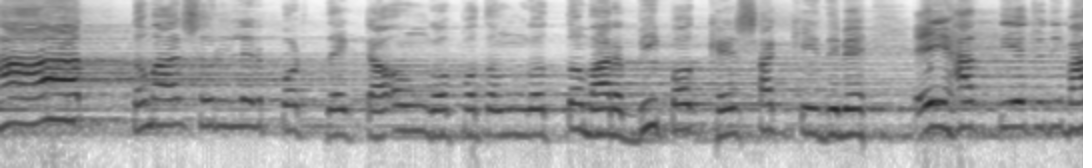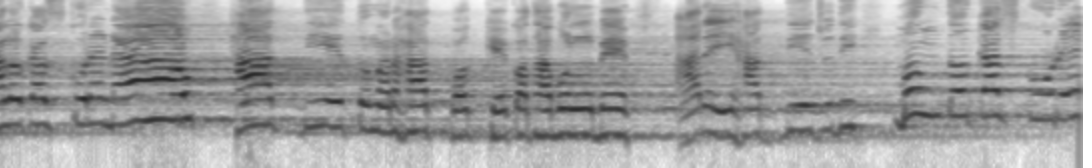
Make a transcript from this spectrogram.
হাত তোমার শরীরের প্রত্যেকটা অঙ্গ প্রত্যঙ্গ তোমার বিপক্ষে সাক্ষী দিবে। এই হাত দিয়ে যদি ভালো কাজ করে নাও, হাত দিয়ে তোমার হাত পক্ষে কথা বলবে। আর এই হাত দিয়ে যদি মন্দ কাজ করে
